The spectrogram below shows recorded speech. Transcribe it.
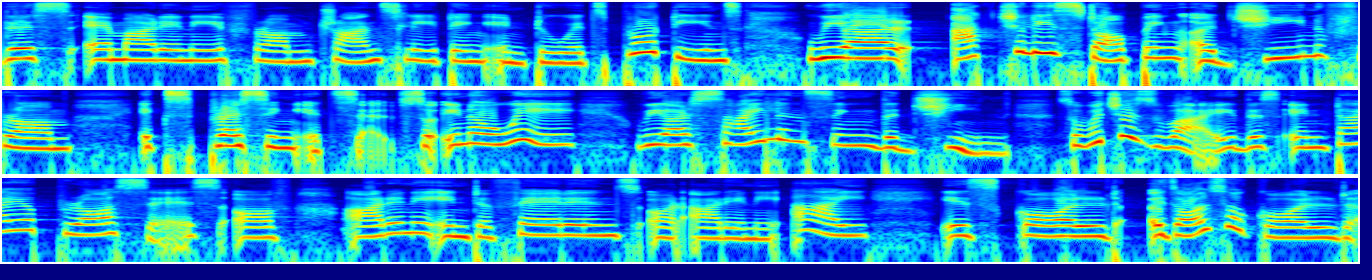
this mRNA from translating into its proteins, we are actually stopping a gene from expressing itself. So, in a way, we are silencing the gene. So, which is why this entire process of RNA interference or RNAi is called, is also called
